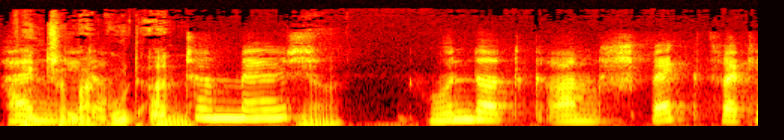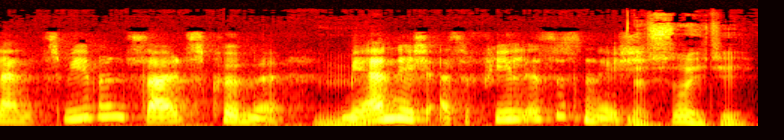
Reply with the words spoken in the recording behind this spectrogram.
halben Liter. Buttermilch, Ja. 100 Gramm Speck, zwei kleine Zwiebeln, Salz, Kümmel. Mehr nicht, also viel ist es nicht. Mhm. Das ist richtig.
